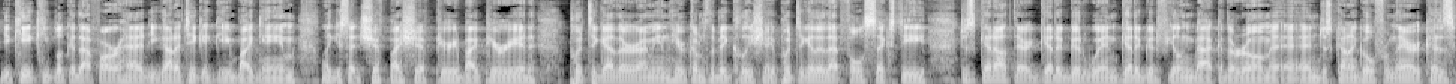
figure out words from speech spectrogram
you can't keep looking that far ahead. You got to take it game by game, like you said, shift by shift, period by period. Put together. I mean, here comes the big cliche. Put together that full 60. Just get out there, get a good win, get a good feeling back in the room, and, and just kind of go from there. Because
